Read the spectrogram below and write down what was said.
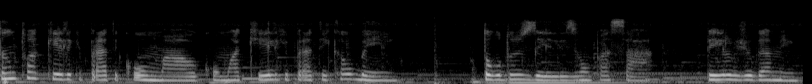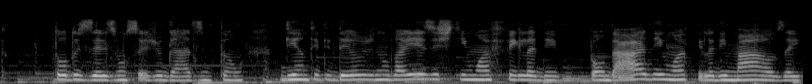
tanto aquele que praticou o mal como aquele que pratica o bem, todos eles vão passar pelo julgamento. Todos eles vão ser julgados. Então, diante de Deus não vai existir uma fila de bondade e uma fila de maus. Aí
